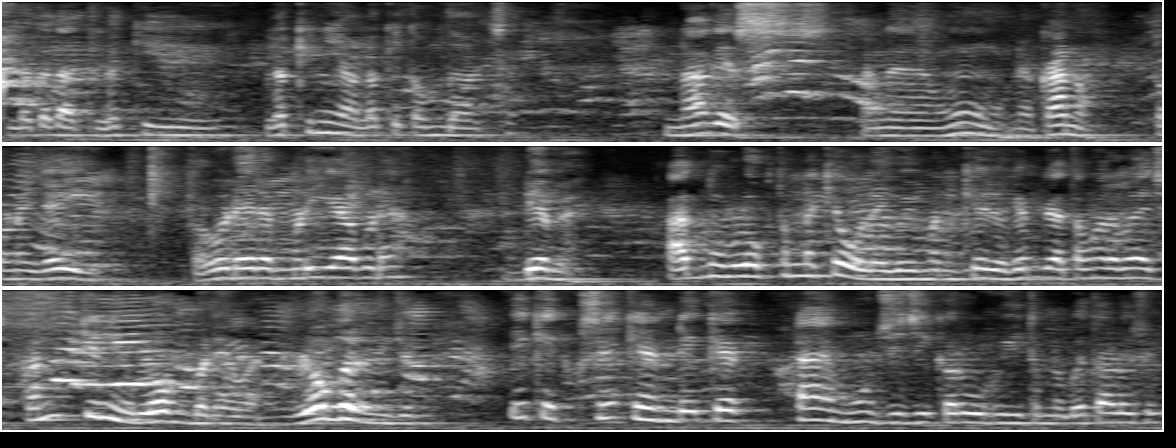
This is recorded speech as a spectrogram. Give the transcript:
એટલે કદાચ લકી લકી નહીં આવે લકી તો અમદાવાદ છે. નાગેશ અને હું ને કાનો ત્રણેય જઈએ. તો હવે ડાયરેક્ટ મળીએ આપણે. ડેમે આજનો બ્લોગ તમને કેવો લાગ્યો એ મને કહેજો. કેમ કે તમારા ભાઈ કન્ટિન્યુ બ્લોગ બનાવવા બ્લોગરની જેમ. એક એક સેકન્ડ એક એક ટાઈમ હું જે જે કરવું હોય એ તમને બતાડું છું.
